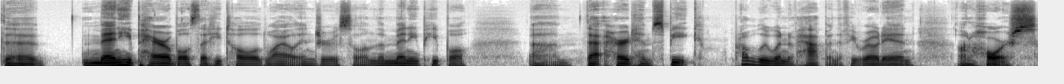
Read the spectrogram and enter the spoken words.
the many parables that he told while in Jerusalem, the many people um, that heard him speak probably wouldn't have happened if he rode in on a horse.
